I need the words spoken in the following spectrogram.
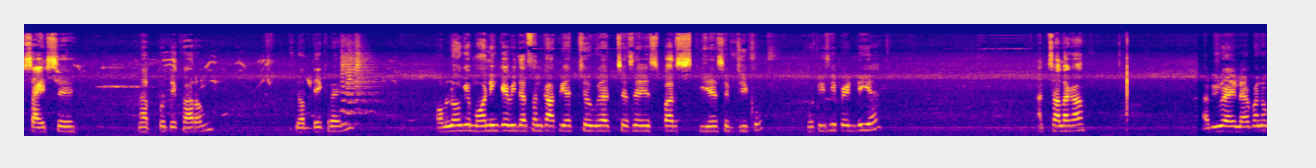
साइड से मैं आपको दिखा रहा हूँ, जो आप देख रहे हैं। हम लोगों के मॉर्निंग के भी दर्शन काफ़ी अच्छे हुए, अच्छे से स्पर्श किए शिव जी को। छोटी सी पिंडी है। अच्छा लगा। अभी हुआ इलेवन ओ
